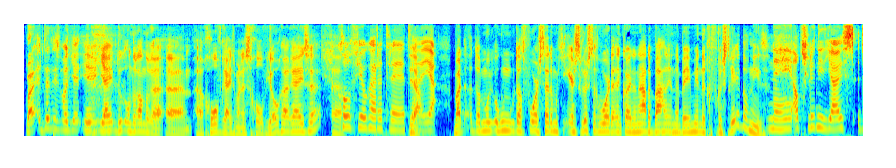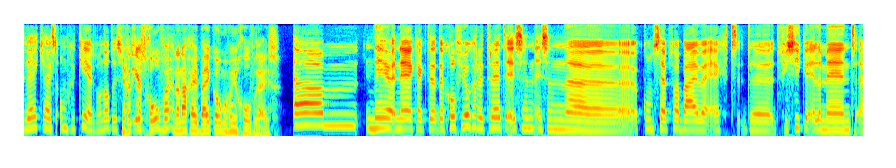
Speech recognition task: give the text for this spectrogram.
Maar dat is wat jij, jij, jij doet onder andere ehm, eh, golfreizen, maar dan is het golf-yoga reizen. Eh, Golf, yoga, retreat, ja. ja. Maar moet, hoe moet ik dat voorstellen? Moet je eerst rustig worden en kan je daarna de baan in en dan ben je minder gefrustreerd of niet? Nee, absoluut niet. Juist, het werkt juist omgekeerd, want dat is... Je gaat eerst golven en daarna ga je bijkomen van je golfreis. Ehm, nee, nee, kijk, de, de golf yoga retraite is een, is een eh, concept waarbij we echt de, het fysieke element, eh,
